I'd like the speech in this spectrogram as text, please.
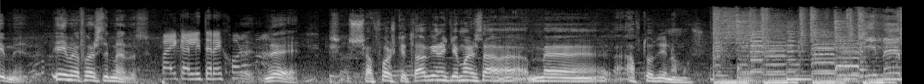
Είμαι. Είμαι ευχαριστημένος. Πάει καλύτερα η χώρα; Ναι. Σαφώς και θα έβγαινε και μάλιστα με αυτοδύναμος. Y me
